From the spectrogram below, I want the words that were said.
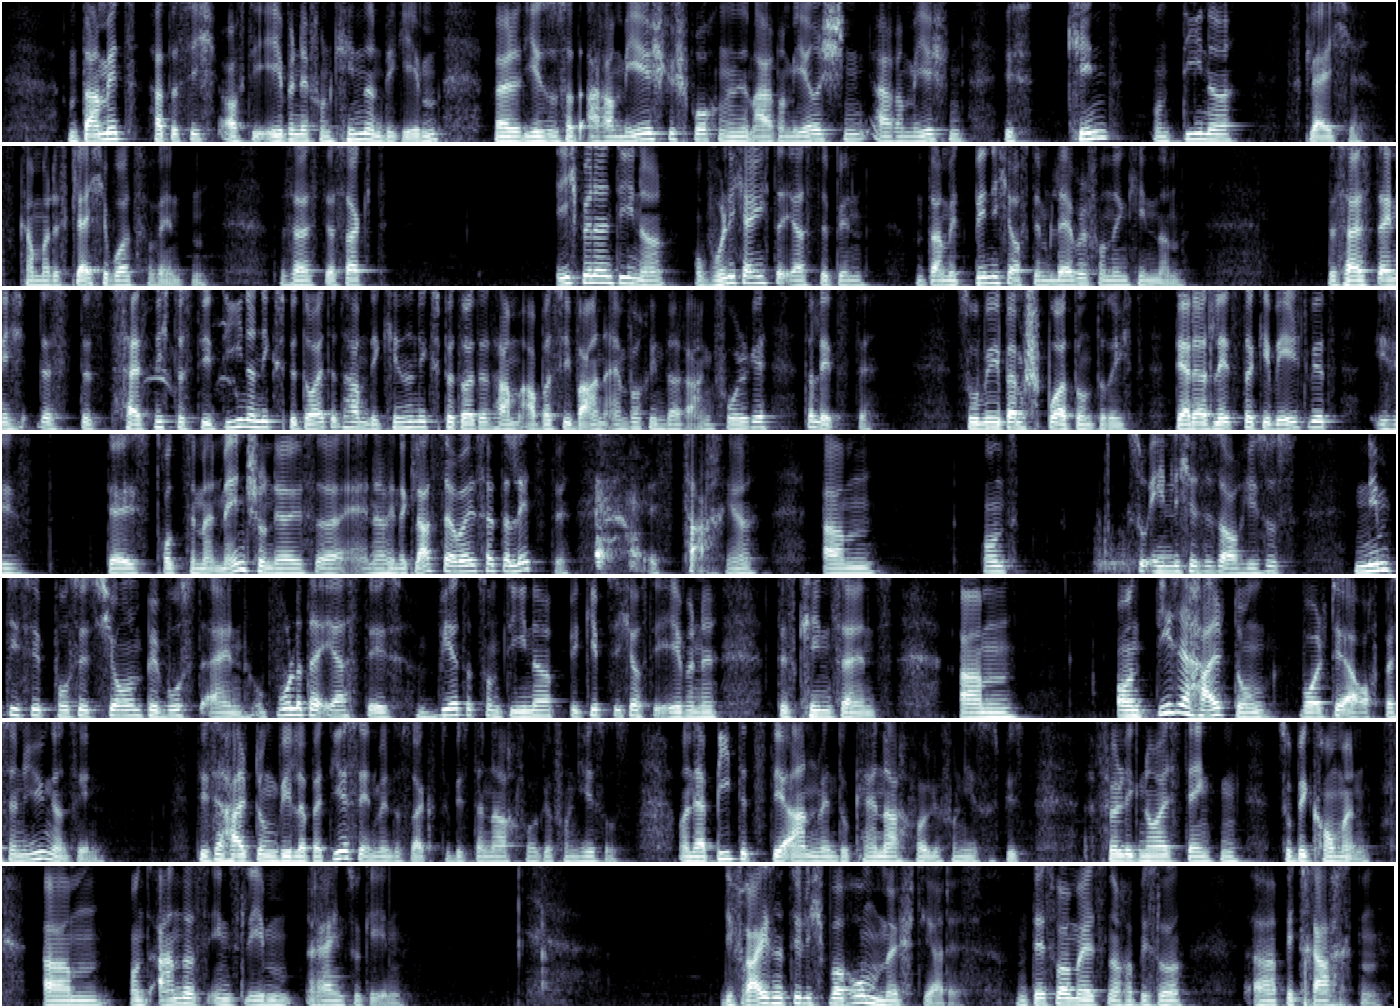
Und damit hat er sich auf die Ebene von Kindern begeben, weil Jesus hat Aramäisch gesprochen und im Aramäischen, Aramäischen ist Kind und Diener das gleiche. Das kann man das gleiche Wort verwenden. Das heißt, er sagt, ich bin ein Diener, obwohl ich eigentlich der Erste bin, und damit bin ich auf dem Level von den Kindern. Das heißt eigentlich, das, das, das, heißt nicht, dass die Diener nichts bedeutet haben, die Kinder nichts bedeutet haben, aber sie waren einfach in der Rangfolge der Letzte. So wie beim Sportunterricht. Der, der als letzter gewählt wird, ist, ist, der ist trotzdem ein Mensch und er ist äh, einer in der Klasse, aber er ist halt der Letzte. Er ist zach, ja. Ähm, und so ähnlich ist es auch. Jesus nimmt diese Position bewusst ein. Obwohl er der Erste ist, wird er zum Diener, begibt sich auf die Ebene des Kindseins. Ähm, und diese Haltung wollte er auch bei seinen Jüngern sehen. Diese Haltung will er bei dir sehen, wenn du sagst, du bist der Nachfolger von Jesus. Und er bietet es dir an, wenn du kein Nachfolger von Jesus bist, völlig neues Denken zu bekommen ähm, und anders ins Leben reinzugehen. Die Frage ist natürlich, warum möchte er das? Und das wollen wir jetzt noch ein bisschen äh, betrachten.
